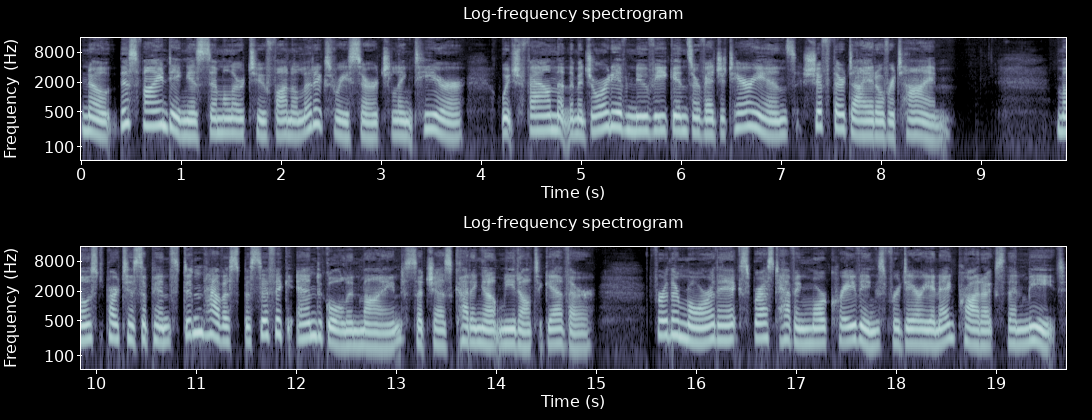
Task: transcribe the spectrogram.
Note, this finding is similar to Faunalytics research linked here, which found that the majority of new vegans or vegetarians shift their diet over time. Most participants didn't have a specific end goal in mind, such as cutting out meat altogether. Furthermore, they expressed having more cravings for dairy and egg products than meat,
